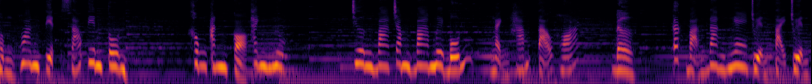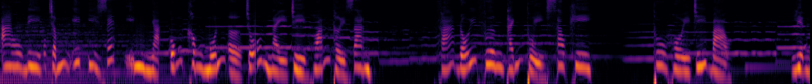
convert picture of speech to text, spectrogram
hồng hoang tiệt giáo tiên tôn. Không ăn cỏ thanh ngư. Chương 334 Ngạnh hám tạo hóa. Đờ. Các bạn đang nghe chuyện tại truyện Audi.xyz Im nhạc cũng không muốn ở chỗ này trì hoãn thời gian. Phá đối phương thánh thủy sau khi Thu hồi trí bảo, liền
